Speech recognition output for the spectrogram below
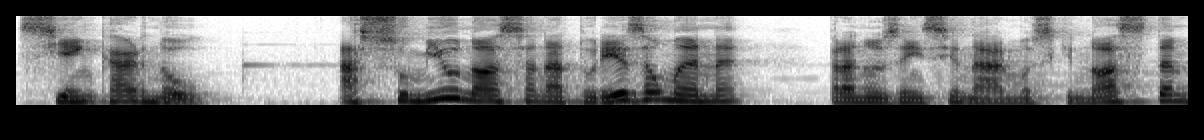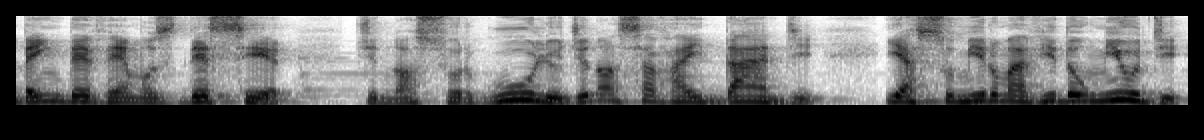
se encarnou, assumiu nossa natureza humana para nos ensinarmos que nós também devemos descer de nosso orgulho, de nossa vaidade e assumir uma vida humilde,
